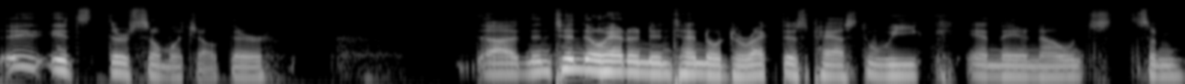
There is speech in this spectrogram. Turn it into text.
it, it's there's so much out there. Uh, Nintendo had a Nintendo Direct this past week, and they announced some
